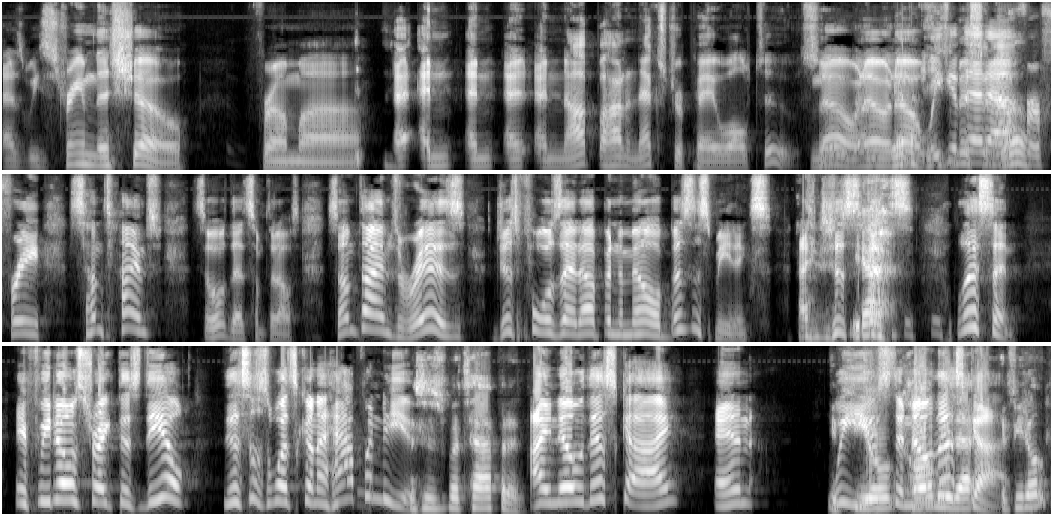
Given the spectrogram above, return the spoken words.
as we stream this show from uh and and and, and not behind an extra paywall too. So, no, no, no. We get that out out. for free. Sometimes, so that's something else. Sometimes Riz just pulls that up in the middle of business meetings and just Yeah. says, "Listen, if we don't strike this deal, this is what's going to happen to you." This is what's happening. I know this guy, and If we used to know this that- guy. If you don't,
